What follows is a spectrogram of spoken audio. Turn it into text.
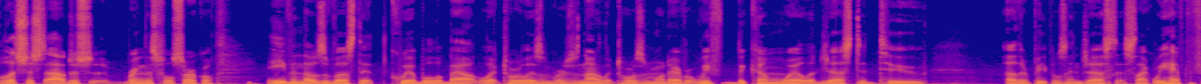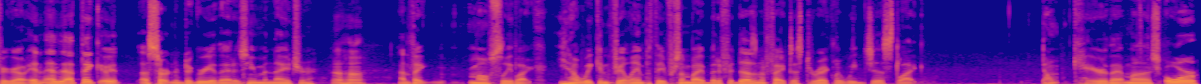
let's just. I'll just bring this full circle. Even those of us that quibble about electoralism versus non-electoralism, whatever, we've become well adjusted to other people's injustice. Like we have to figure out, and, and I think it, a certain degree of that is human nature. uh huh. I think mostly like you know we can feel empathy for somebody, but if it doesn't affect us directly, we just like don't care that much. Or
